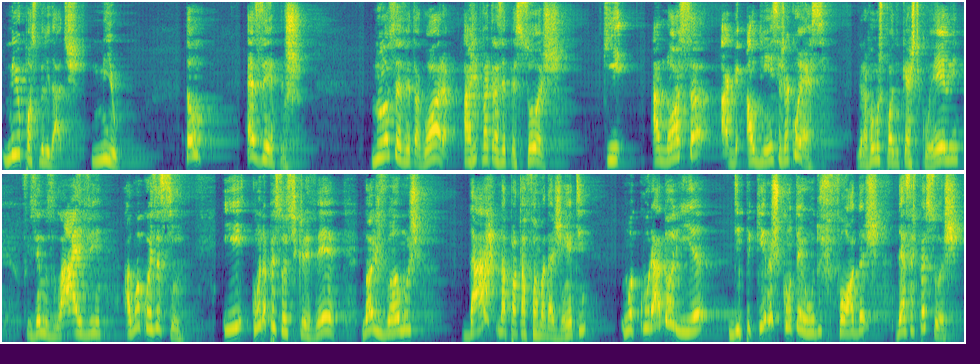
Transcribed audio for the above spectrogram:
mil possibilidades. Mil. Então, exemplos. No nosso evento agora, a gente vai trazer pessoas que a nossa audiência já conhece. Gravamos podcast com ele, fizemos live, alguma coisa assim. E quando a pessoa se inscrever, nós vamos dar na plataforma da gente uma curadoria de pequenos conteúdos fodas dessas pessoas.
